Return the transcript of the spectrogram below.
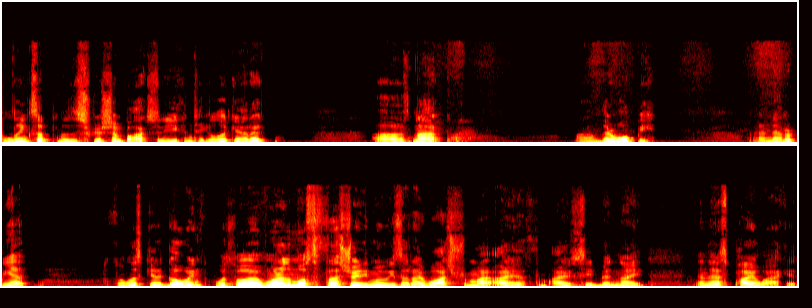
links up in the description box so you can take a look at it. Uh, if not, um, there won't be. And that'll be it. So let's get it going with uh, one of the most frustrating movies that I watched from my from IFC Midnight, and that's Pyewacket.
